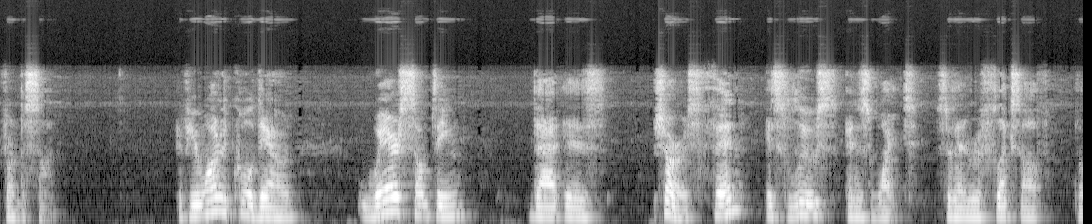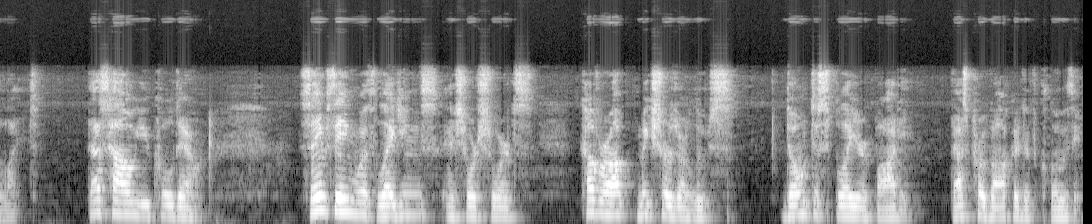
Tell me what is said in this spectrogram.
from the sun if you want to cool down, wear something that is sure it's thin, it's loose, and it's white, so that it reflects off the light. That's how you cool down. Same thing with leggings and short shorts. Cover up, make sure they're loose. Don't display your body. That's provocative clothing.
